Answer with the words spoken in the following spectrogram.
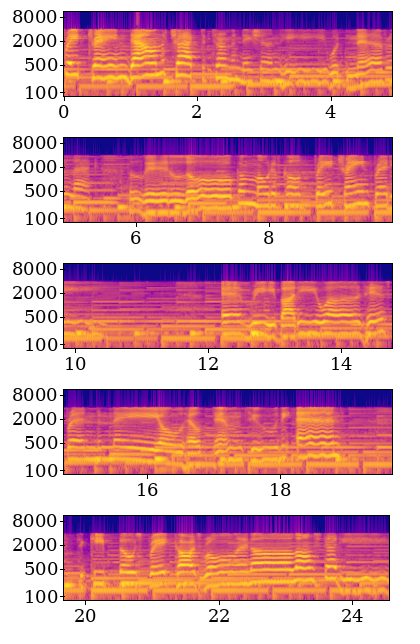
freight train down the track. Determination he would never lack. The little locomotive called Freight Train Freddy. Everybody was his friend and they all helped him to the end to keep those freight cars rolling along steady.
